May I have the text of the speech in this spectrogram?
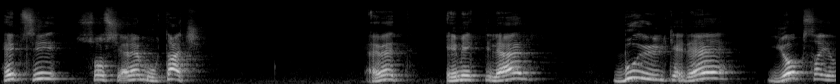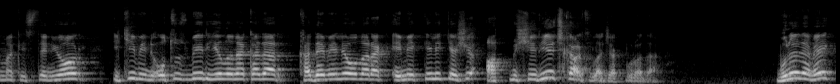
Hepsi sosyale muhtaç. Evet, emekliler bu ülkede yok sayılmak isteniyor. 2031 yılına kadar kademeli olarak emeklilik yaşı 67'ye çıkartılacak burada. Bu ne demek?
